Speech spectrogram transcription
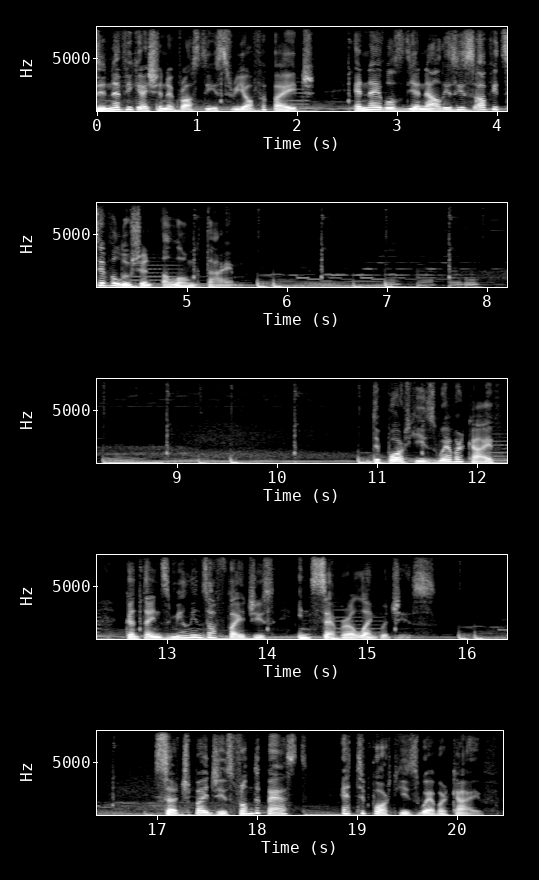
The navigation across the history of a page enables the analysis of its evolution along time. The Portuguese Web Archive contains millions of pages in several languages. Search pages from the past at the Portuguese Web Archive.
